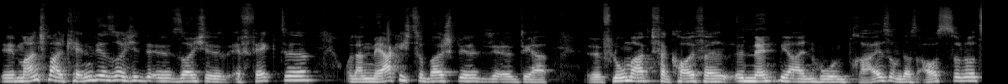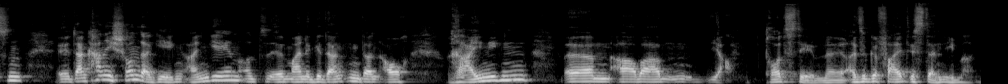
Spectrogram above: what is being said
Äh, manchmal kennen wir solche, äh, solche Effekte und dann merke ich zum Beispiel, der, der äh, Flohmarktverkäufer äh, nennt mir einen hohen Preis, um das auszunutzen, äh, dann kann ich schon dagegen eingehen und äh, meine Gedanken dann auch reinigen. Ähm, aber ja, trotzdem, ne? also gefeit ist da niemand.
